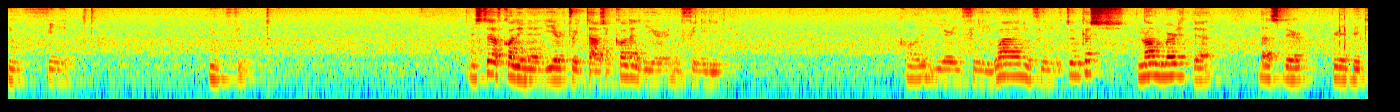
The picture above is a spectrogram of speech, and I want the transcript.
infinite. Infinite. Instead of calling it year 3000 call it year infinity. Call it year infinity 1 infinity 2 because numbers that that's their pretty big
